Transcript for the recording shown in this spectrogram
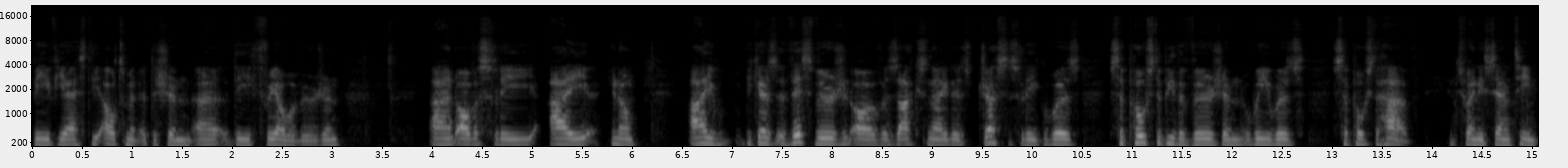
BVS, the Ultimate Edition, uh, the three-hour version, and obviously, I, you know, I because this version of Zack Snyder's Justice League was supposed to be the version we was supposed to have in 2017.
